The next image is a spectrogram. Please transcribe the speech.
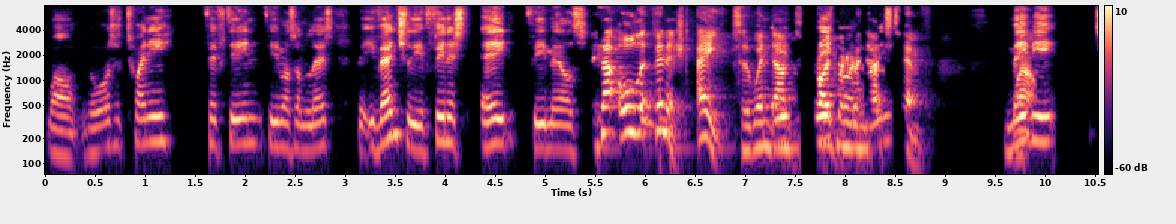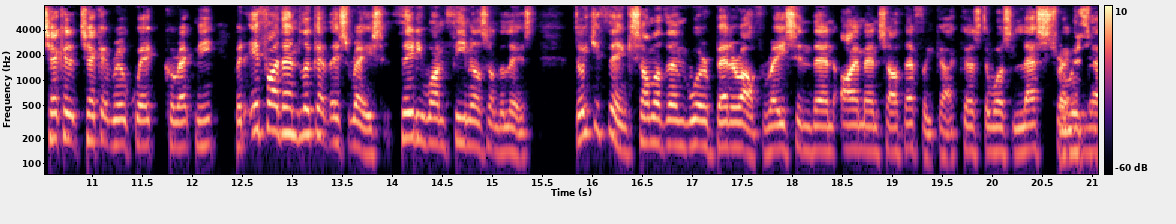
well, what was it, 20, 15 females on the list, but eventually it finished eight females. Is that all that finished? Eight. So it went down, eight, went down to 10th. Maybe wow. check it, check it real quick, correct me. But if I then look at this race, 31 females on the list, don't you think some of them were better off racing than Ironman South Africa because there was less strength? Was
